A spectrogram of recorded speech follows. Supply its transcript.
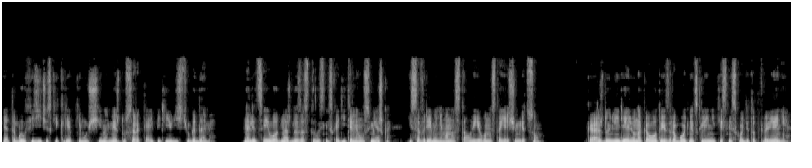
Это был физически крепкий мужчина между сорока и пятьюдесятью годами. На лице его однажды застыла снисходительная усмешка, и со временем она стала его настоящим лицом. Каждую неделю на кого-то из работниц клиники снисходит откровение.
